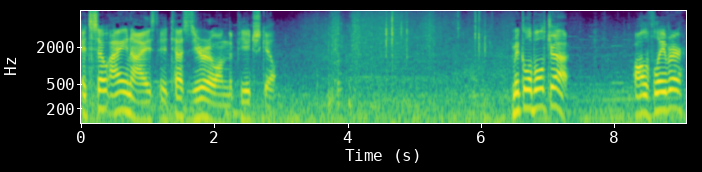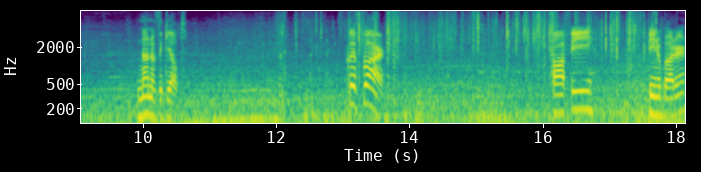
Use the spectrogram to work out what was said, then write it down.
it's so ionized, it tests zero on the pH scale. Michelob Ultra. All the flavor, none of the guilt. Clif Bar. Toffee, peanut butter.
